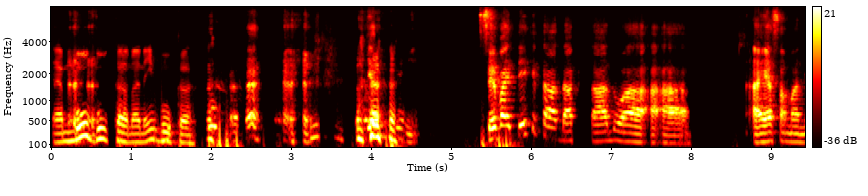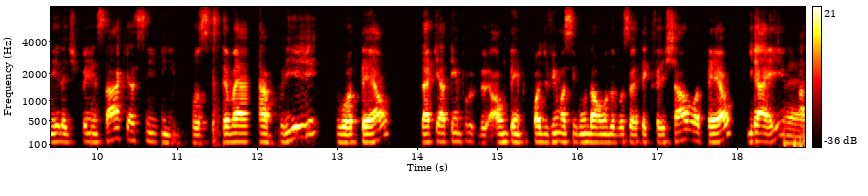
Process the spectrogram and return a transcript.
É MUVUCA, não é nem VUCA. e assim, você vai ter que estar tá adaptado a, a, a essa maneira de pensar que assim você vai abrir o hotel daqui a tempo a um tempo pode vir uma segunda onda você vai ter que fechar o hotel e aí é. a,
